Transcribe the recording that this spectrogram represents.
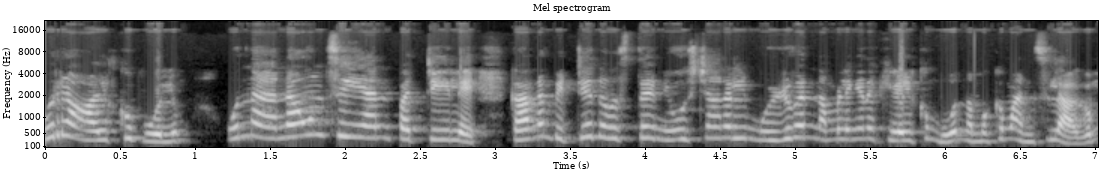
ഒരാൾക്ക് പോലും ഒന്ന് അനൗൺസ് ചെയ്യാൻ പറ്റിയില്ലേ? കാരണം പിറ്റേ ദിവസത്തെ ന്യൂസ് ചാനൽ മുഴുവൻ നമ്മളിങ്ങനെ കേൾക്കുമ്പോൾ നമുക്ക് മനസ്സിലാകും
